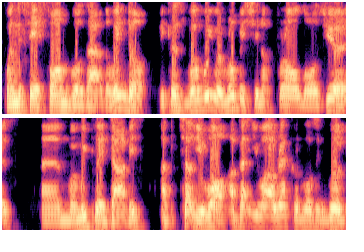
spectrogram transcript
when they say form goes out of the window. Because when we were rubbish enough for all those years, um, when we played derbies, I tell you what, I bet you our record wasn't good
